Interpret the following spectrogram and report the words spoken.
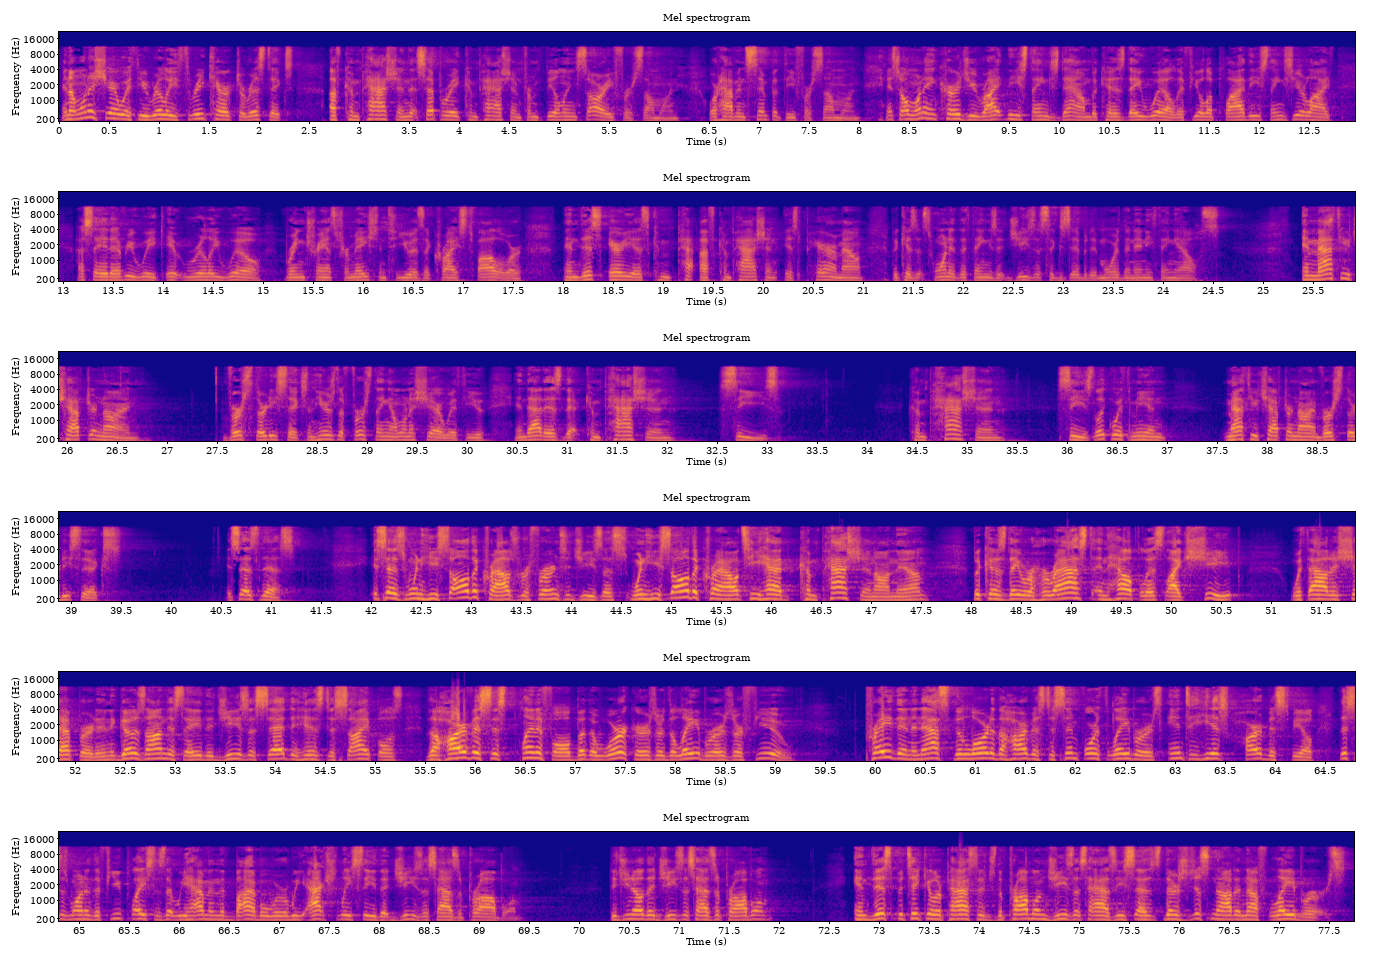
And I want to share with you really three characteristics of compassion that separate compassion from feeling sorry for someone or having sympathy for someone. And so I want to encourage you write these things down because they will if you'll apply these things to your life I say it every week, it really will bring transformation to you as a Christ follower. And this area of compassion is paramount because it's one of the things that Jesus exhibited more than anything else. In Matthew chapter 9, verse 36, and here's the first thing I want to share with you, and that is that compassion sees. Compassion sees. Look with me in Matthew chapter 9, verse 36. It says this. It says, when he saw the crowds, referring to Jesus, when he saw the crowds, he had compassion on them because they were harassed and helpless like sheep without a shepherd. And it goes on to say that Jesus said to his disciples, The harvest is plentiful, but the workers or the laborers are few. Pray then and ask the Lord of the harvest to send forth laborers into his harvest field. This is one of the few places that we have in the Bible where we actually see that Jesus has a problem. Did you know that Jesus has a problem? In this particular passage, the problem Jesus has, he says, there's just not enough laborers.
